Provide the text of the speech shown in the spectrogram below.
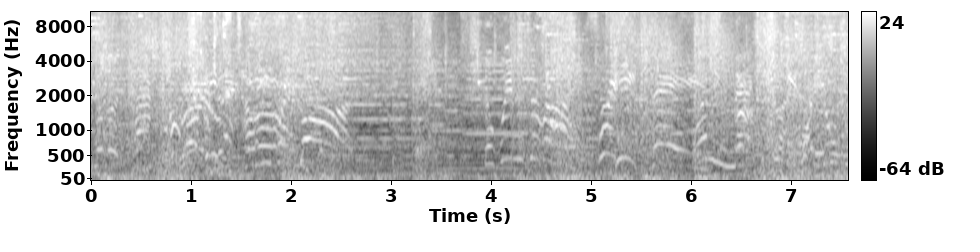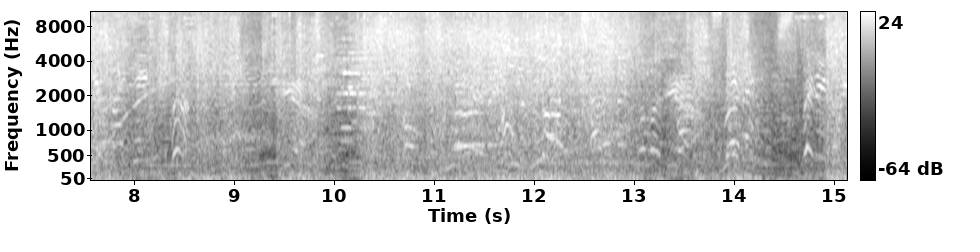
Elemental attack. Just tell me when. The winds arise. Heat phase. Unmatched. What is your liking? Elemental attack. Spinning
